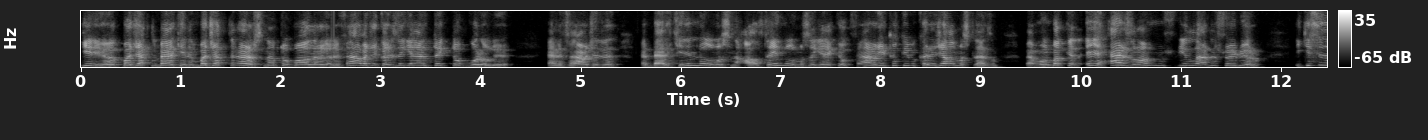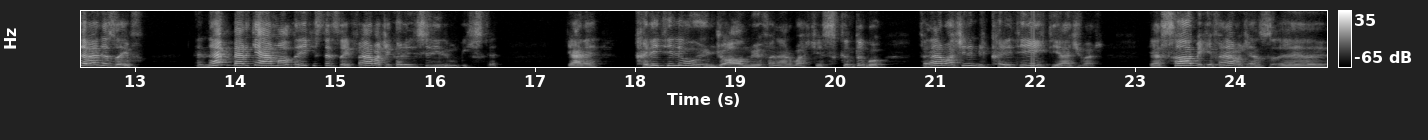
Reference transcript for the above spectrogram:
giriyor. Bacaklı Berke'nin bacakları arasından topu ağlara gönderiyor. Fenerbahçe kalesine gelen tek top gol oluyor. Yani Fenerbahçe'de Berke'nin de olmasına, Altay'ın da olmasına gerek yok. Fenerbahçe'nin çok iyi bir kaleci alması lazım. Ben bunu bakın e, her zaman yıllardır söylüyorum. İkisi de bence zayıf. Hem Berke hem Altay ikisi de zayıf. Fenerbahçe kalecisi değil bu ikisi de. Yani kaliteli oyuncu almıyor Fenerbahçe. Sıkıntı bu. Fenerbahçe'nin bir kaliteye ihtiyacı var. Ya sağ beki Fenerbahçe'nin e,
